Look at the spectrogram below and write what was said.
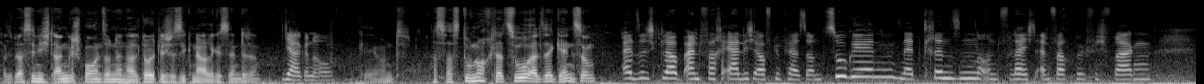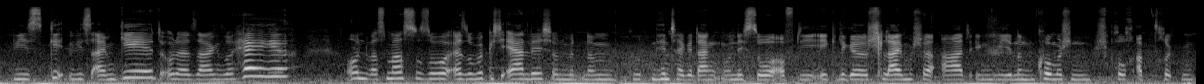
Also du hast sie nicht angesprochen, sondern halt deutliche Signale gesendet dann. Ja, genau. Okay, und was hast du noch dazu als Ergänzung? Also ich glaube einfach ehrlich auf die Person zugehen, nett grinsen und vielleicht einfach höflich fragen, wie es, wie es einem geht oder sagen so, hey, und was machst du so? Also wirklich ehrlich und mit einem guten Hintergedanken und nicht so auf die eklige, schleimische Art irgendwie einen komischen Spruch abdrücken.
